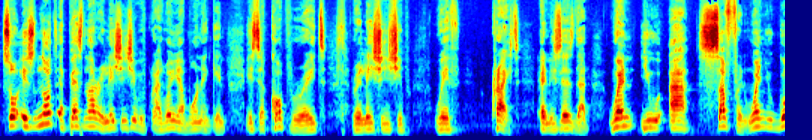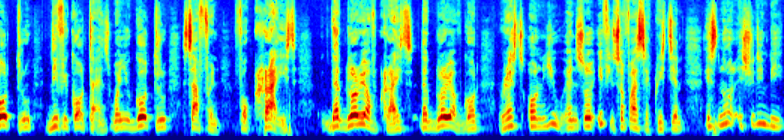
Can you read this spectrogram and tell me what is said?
So it's not a personal relationship with Christ when you are born again, it's a corporate relationship with Christ. And he says that when you are suffering, when you go through difficult times, when you go through suffering for Christ, the glory of Christ, the glory of God rests on you. And so if you suffer as a Christian, it's not, it shouldn't be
